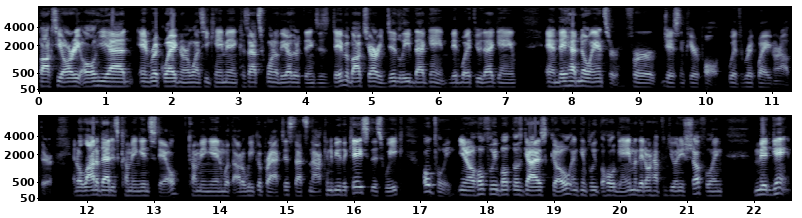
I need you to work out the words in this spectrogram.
Bakhtiari all he had and Rick Wagner once he came in, because that's one of the other things is David Bakhtiari did leave that game midway through that game and they had no answer for Jason Pierre-Paul with Rick Wagner out there. And a lot of that is coming in stale, coming in without a week of practice. That's not going to be the case this week. Hopefully, you know, hopefully both those guys go and complete the whole game and they don't have to do any shuffling. mid game.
